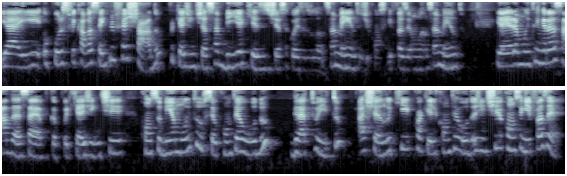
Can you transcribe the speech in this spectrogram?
E aí o curso ficava sempre fechado, porque a gente já sabia que existia essa coisa do lançamento, de conseguir fazer um lançamento. E aí era muito engraçada essa época, porque a gente consumia muito o seu conteúdo gratuito, achando que com aquele conteúdo a gente ia conseguir fazer.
